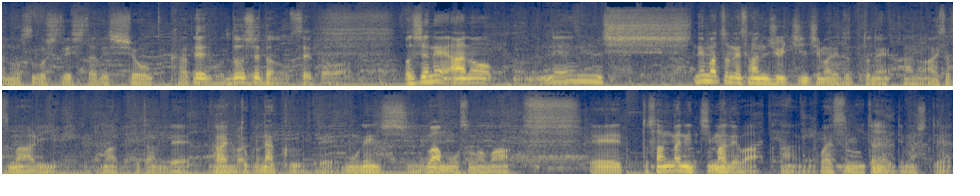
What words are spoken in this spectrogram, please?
あのお過ごしでしたでしょうか？えどうしてたの？セーターは。私はねあの年始年末のね31日までずっとねあの挨拶回り回ってたんで、はいは特になくてもう年始はもうそのままえーっと三が日まではあのお休みいただいてまして、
